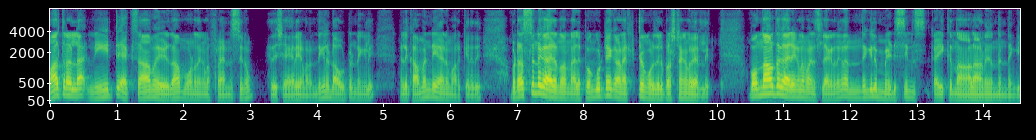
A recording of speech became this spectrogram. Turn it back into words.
മാത്രമല്ല നീറ്റ് എക്സാം എഴുതാൻ പോണ നിങ്ങളുടെ ഫ്രണ്ട്സിനും ഇത് ഷെയർ ചെയ്യണം. എന്തെങ്കിലും ഡൗട്ട് ഉണ്ടെങ്കിൽ നിങ്ങൾ കമന്റ് ചെയ്യാനും മറക്കരുത്. അപ്പോൾ ഡ്രസ്സിന്റെ കാര്യം എന്ന് പറഞ്ഞാൽ പെൺകുട്ടിയേക്കാണ് ഏറ്റവും കൂടുതൽ പ്രശ്നങ്ങൾ വരൽ അപ്പോൾ ഒന്നാമത്തെ കാര്യങ്ങൾ മനസ്സിലാക്കണം. നിങ്ങൾ എന്തെങ്കിലും മെഡിസിൻസ് കഴിക്കുന്ന ആളാണ് എന്നുണ്ടെങ്കിൽ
